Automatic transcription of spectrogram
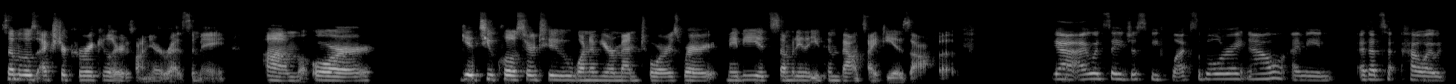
some of those extracurriculars on your resume um, or gets you closer to one of your mentors where maybe it's somebody that you can bounce ideas off of. Yeah, I would say just be flexible right now. I mean, that's how I would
